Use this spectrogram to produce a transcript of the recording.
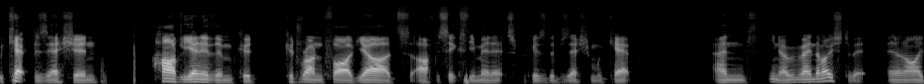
We kept possession. Hardly any of them could could run five yards after 60 minutes because of the possession we kept, and you know we made the most of it. And I,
